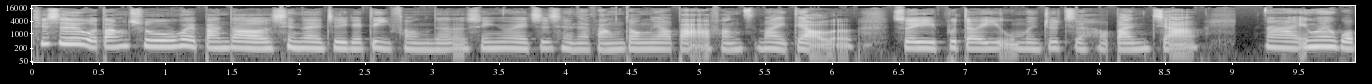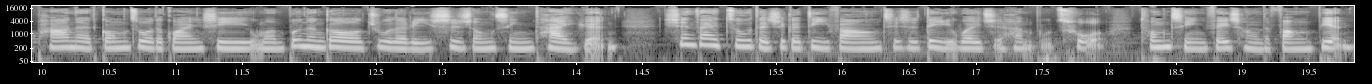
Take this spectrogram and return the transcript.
其实我当初会搬到现在这个地方呢，是因为之前的房东要把房子卖掉了，所以不得已我们就只好搬家。那因为我 partner 工作的关系，我们不能够住得离市中心太远。现在租的这个地方其实地理位置很不错，通勤非常的方便。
